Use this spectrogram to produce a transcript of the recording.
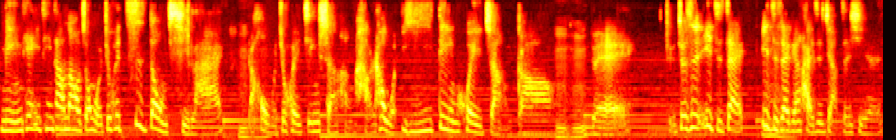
明天一听到闹钟，我就会自动起来，嗯，然后我就会精神很好，然后我一定会长高。嗯哼，对，就就是一直在一直在跟孩子讲这些，嗯，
